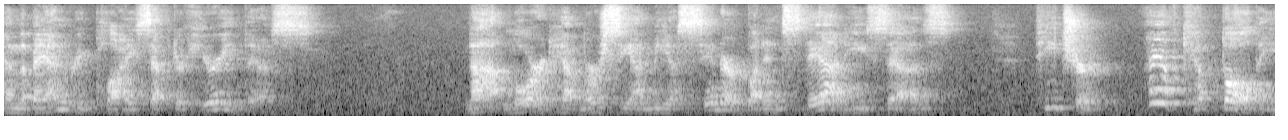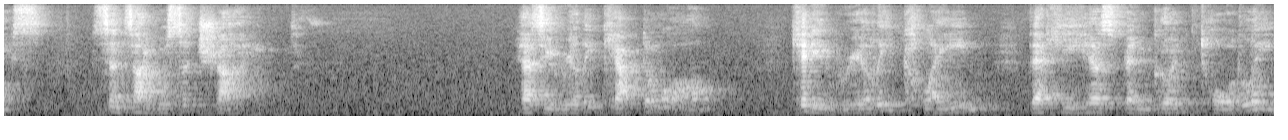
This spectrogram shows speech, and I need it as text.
And the man replies after hearing this, not, Lord, have mercy on me, a sinner, but instead he says, Teacher, I have kept all these since I was a child. Has he really kept them all? Can he really claim that he has been good totally?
